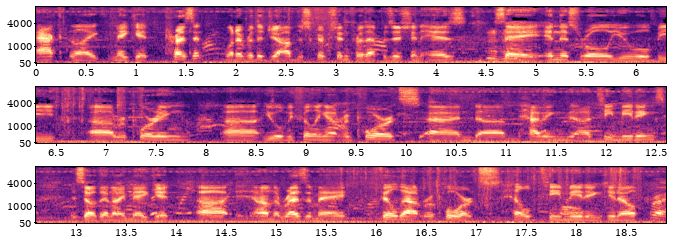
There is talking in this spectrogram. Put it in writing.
act like make it present whatever the job description for that position is. Say in this role you will be uh, reporting uh, you will be filling out reports and um, having uh, team meetings. And so then i make it uh, on the resume filled out reports held team meetings you know? Right.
